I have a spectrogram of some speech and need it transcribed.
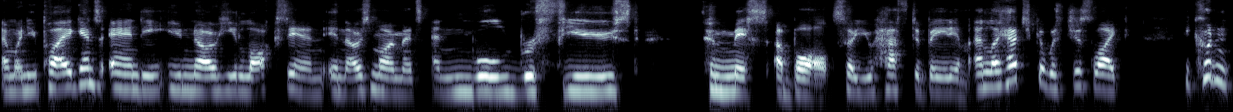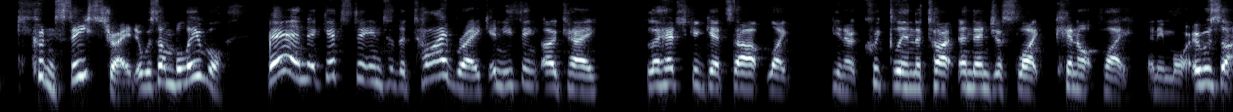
And when you play against Andy, you know he locks in in those moments and will refuse to miss a ball. So you have to beat him. And Lehecka was just like he couldn't he couldn't see straight. It was unbelievable. Then it gets to into the tie break, and you think, okay, Lehecka gets up like you know quickly in the tie, and then just like cannot play anymore. It was uh,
